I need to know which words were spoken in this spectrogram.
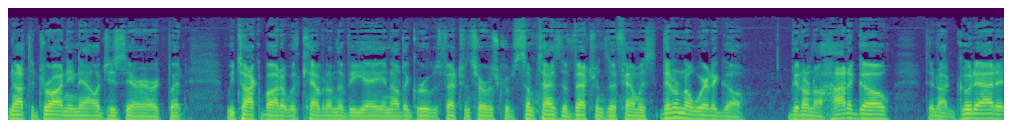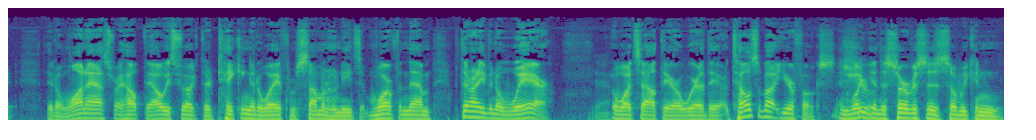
not to draw any analogies there, Eric, but we talk about it with Kevin on the VA and other groups, veteran service groups. Sometimes the veterans and their families, they don't know where to go. They don't know how to go. They're not good at it. They don't want to ask for help. They always feel like they're taking it away from someone who needs it more from them, but they're not even aware yeah. of what's out there or where they are. Tell us about your folks and sure. what and the services, so we can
